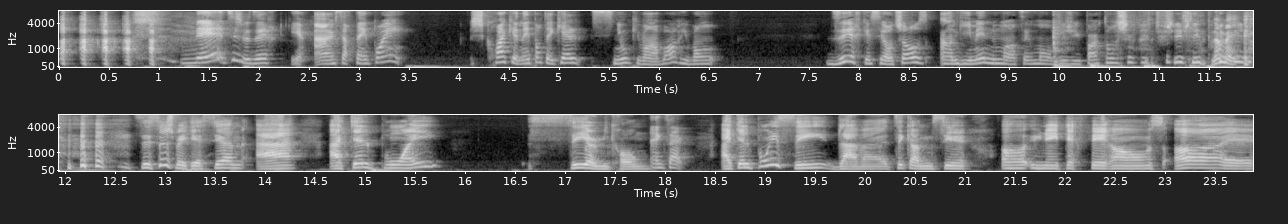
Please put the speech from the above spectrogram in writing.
Mais, tu sais, je veux dire, à un certain point, je crois que n'importe quel signal qu'ils vont avoir, ils vont dire que c'est autre chose, entre guillemets, nous mentir. Mon Dieu, j'ai eu peur, ton chat m'a touché, je l'ai pas non, mais, c'est ça, je me questionne à, à quel point c'est un micro Exact. À quel point c'est de la, tu sais, comme c'est, ah, une interférence, ah, euh,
